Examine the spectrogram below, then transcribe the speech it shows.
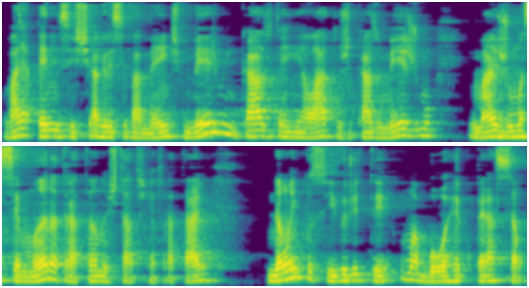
vale a pena insistir agressivamente, mesmo em caso, tem relatos de caso mesmo em mais de uma semana tratando o status refratário, não é impossível de ter uma boa recuperação.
